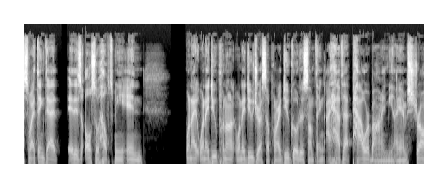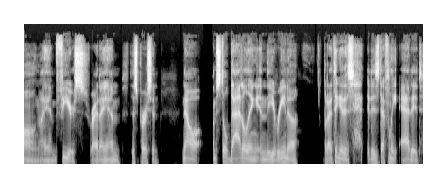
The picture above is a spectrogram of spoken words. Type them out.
So I think that it has also helped me in when I when I do put on when I do dress up when I do go to something I have that power behind me I am strong I am fierce right I am this person now I'm still battling in the arena but I think it is it is definitely added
